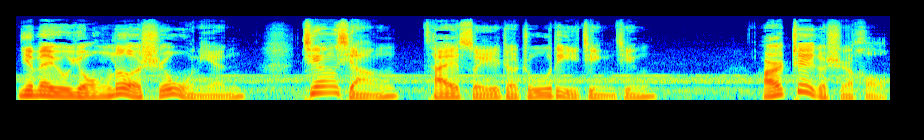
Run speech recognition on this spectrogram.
因为永乐十五年，京祥才随着朱棣进京，而这个时候，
